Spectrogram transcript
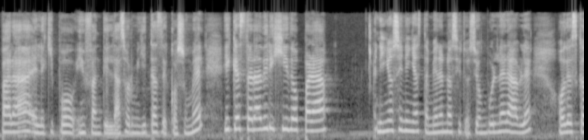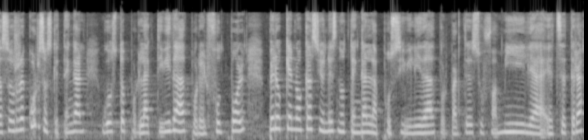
para el equipo infantil Las Hormiguitas de Cozumel y que estará dirigido para niños y niñas también en una situación vulnerable o de escasos recursos, que tengan gusto por la actividad, por el fútbol, pero que en ocasiones no tengan la posibilidad por parte de su familia, etcétera,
